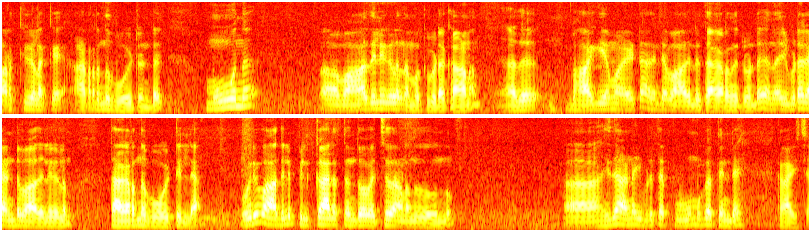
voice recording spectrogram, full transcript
വർക്കുകളൊക്കെ അടർന്നു പോയിട്ടുണ്ട്. മൂന്ന് വാതിലുകൾ നമുക്കിവിടെ കാണാം. അത് ഭാഗ്യമായിട്ട് അതിന്റെ വാതിൽ തകർന്നിട്ടുണ്ട്. എന്നാൽ ഇവിടെ രണ്ട് വാതിലുകളും തകർന്നു പോയിട്ടില്ല. ഒരു വാതിൽ പിൽക്കാലത്ത് എന്തോ വെച്ചതാണെന്ന് തോന്നുന്നു. ഇതാണ് ഇവിടുത്തെ പൂമുഖത്തിന്റെ കാഴ്ച.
